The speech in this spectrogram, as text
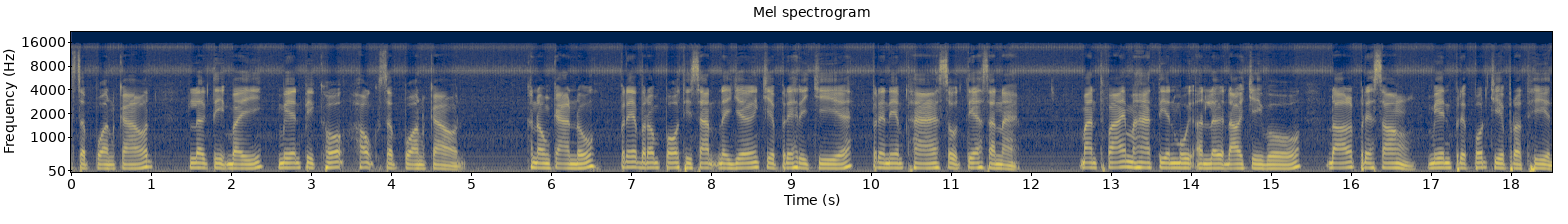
70ពាន់កោដលើកទី3មានភិក្ខុ60ពាន់កោដក្នុងកាលនោះព្រះបរមពោធិសត្វនៃយើងជាព្រះរាជាព្រះនាមថាសុទាសនៈបានថ្វាយមហាទានមួយអន្លើដោយជីវរដល់ព្រះសង្ឃមានព្រះពុទ្ធជាប្រធាន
